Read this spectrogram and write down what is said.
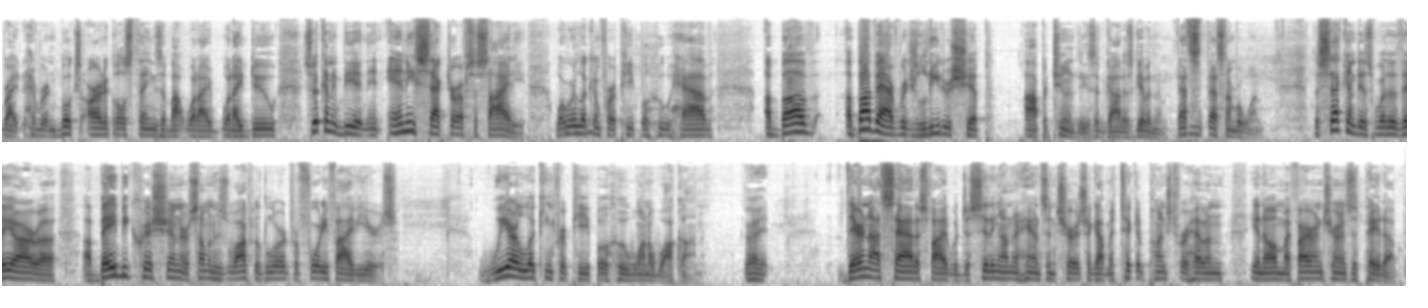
write have written books, articles, things about what I what I do. So it can be in, in any sector of society. What we're looking for are people who have above above average leadership opportunities that God has given them. That's that's number one. The second is whether they are a, a baby Christian or someone who's walked with the Lord for 45 years. We are looking for people who want to walk on. Right. They're not satisfied with just sitting on their hands in church. I got my ticket punched for heaven. You know, my fire insurance is paid up.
